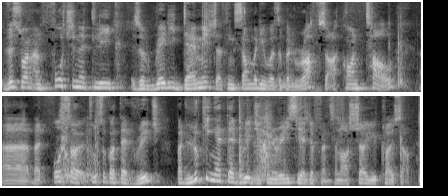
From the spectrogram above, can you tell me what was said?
This one, unfortunately, is already damaged. I think somebody was a bit rough, so I can't tell. Uh, but also, it's also got that ridge. But looking at that ridge, you can already see a difference, and I'll show you close up.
